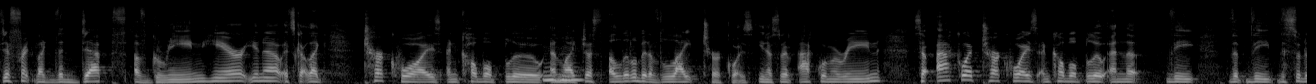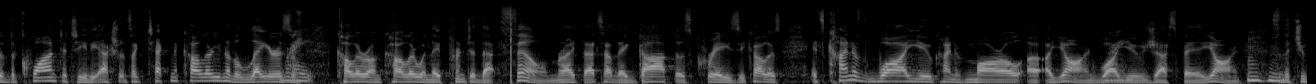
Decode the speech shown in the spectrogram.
different, like the depth of green here. You know, it's got like turquoise and cobalt blue and Mm-hmm. like just a little bit of light turquoise. You know, sort of aquamarine. So aqua, turquoise, and cobalt blue, and the the, the, the, the sort of the quantity, the actual, it's like Technicolor, you know, the layers Right. of color on color when they printed that film, right? That's how they got those crazy colors. It's kind of why you kind of marl a, a yarn, why Right. Mm-hmm. you jaspe a yarn, so that you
